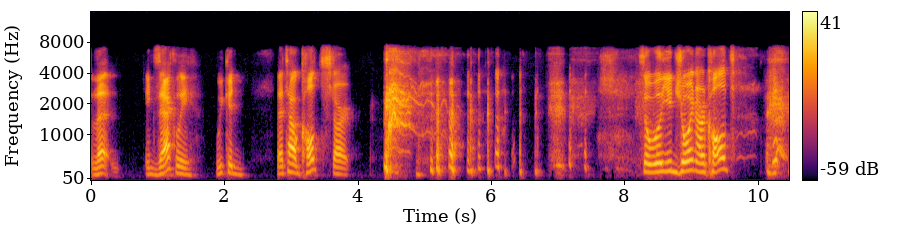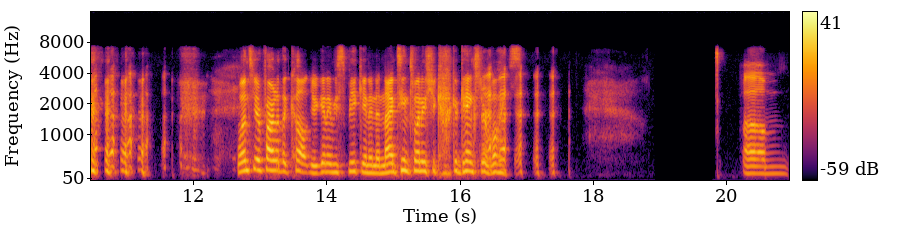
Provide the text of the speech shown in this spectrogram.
that exactly. We could that's how cults start. So will you join our cult? Once you're part of the cult, you're gonna be speaking in a 1920s Chicago gangster voice. um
